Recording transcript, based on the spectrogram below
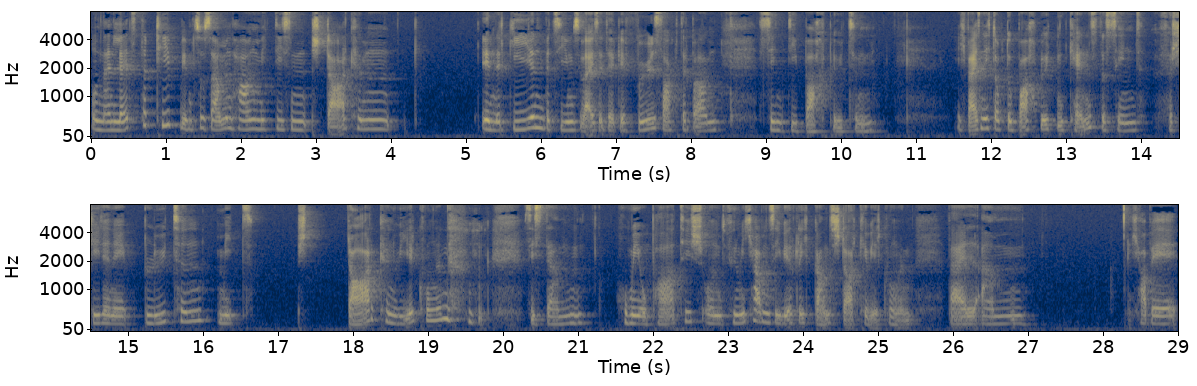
Und ein letzter Tipp im Zusammenhang mit diesen starken Energien bzw. der Gefühlsachterbahn sind die Bachblüten. Ich weiß nicht, ob du Bachblüten kennst. Das sind verschiedene Blüten mit starken Wirkungen. es ist ähm, homöopathisch und für mich haben sie wirklich ganz starke Wirkungen, weil ähm, ich habe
